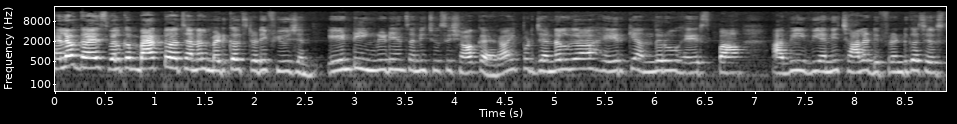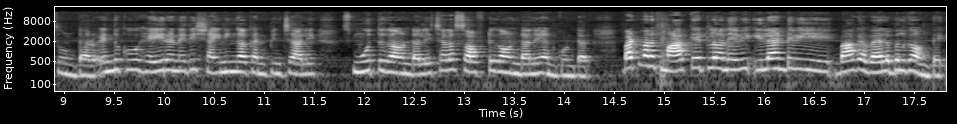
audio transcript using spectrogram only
Hello guys welcome back to our channel medical study fusion ఏంటి ఇంగ్రీడియంట్స్ అన్ని చూసి షాక్ అయ్యారా? ఇప్పుడు జనరల్గా హెయిర్కి అందరూ హెయిర్ స్పా అవి ఇవి అని చాలా డిఫరెంట్గా చేస్తూ ఉంటారు. ఎందుకు? హెయిర్ అనేది షైనింగ్గా కనిపించాలి స్మూత్గా ఉండాలి చాలా సాఫ్ట్గా ఉండాలి అనుకుంటారు. బట్ మనకు మార్కెట్లో అనేవి ఇలాంటివి బాగా అవైలబుల్గా ఉంటాయి.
